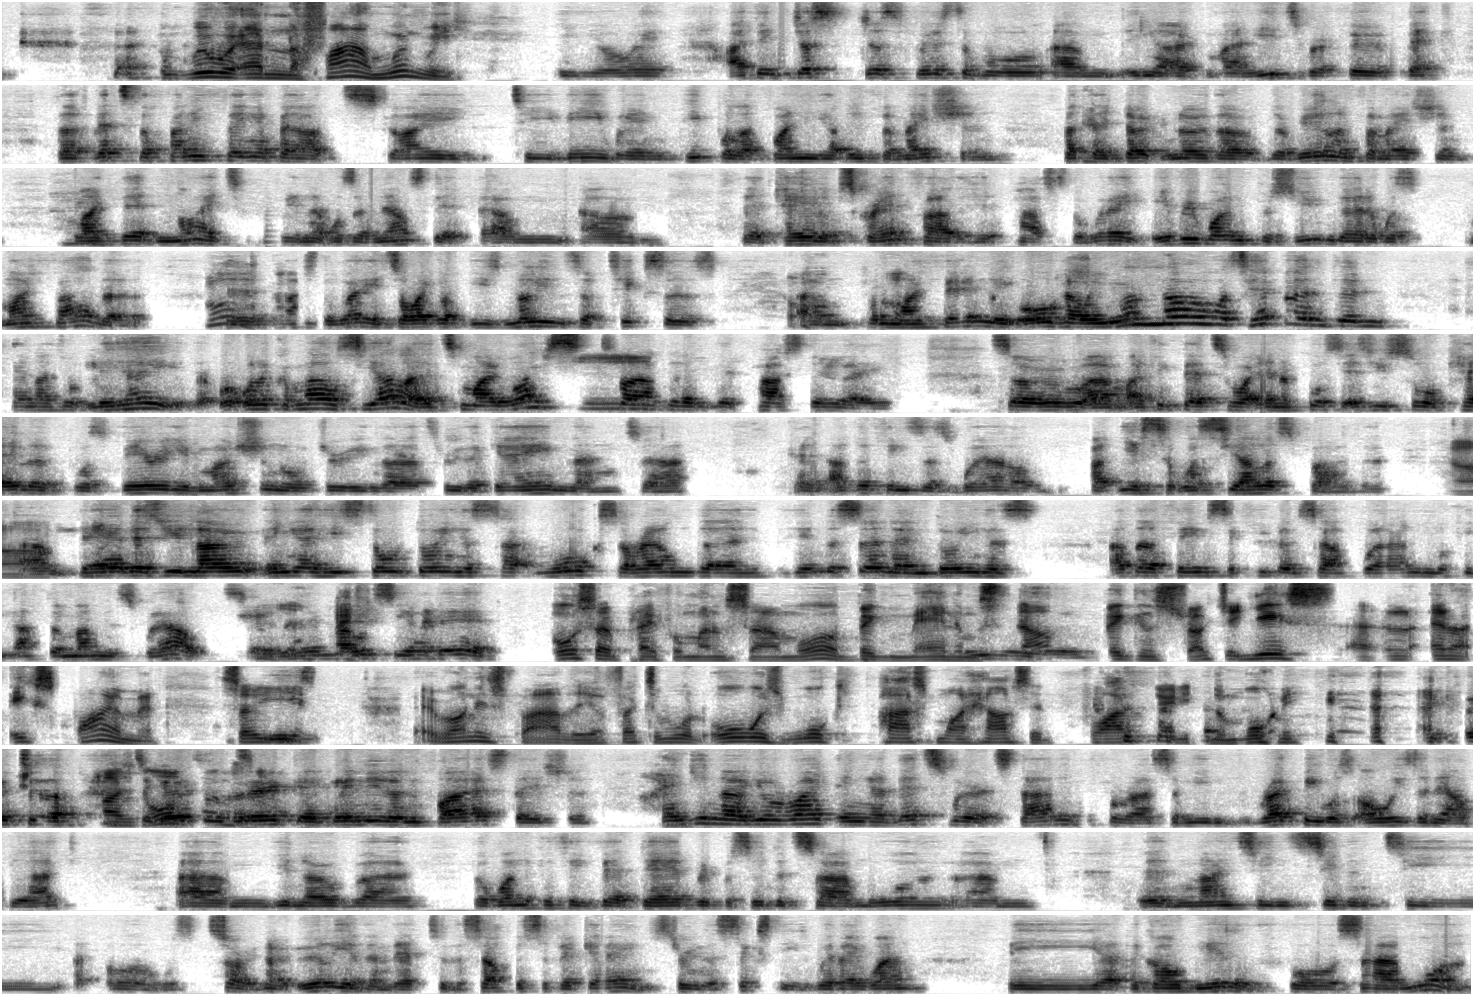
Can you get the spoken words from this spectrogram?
we were out on the farm, weren't we? I think just just first of all, um, you know, I need to refer back. That that's the funny thing about Sky TV when people are finding out information, but they don't know the, the real information. Hmm. Like that night when it was announced that um, um, that Caleb's grandfather had passed away, everyone presumed that it was my father Oh. that had passed away. So I got these millions of texts um, from my family all going, "Oh no, what's happened?" and and I thought, hey, it's my wife's Mm. father that passed away. So um, I think that's why, and of course, as you saw, Caleb was very emotional during the through the game and uh, and other things as well. But yes, it was Siala's father. Oh, Um, Dad, as you know, Inga, he's still doing his walks around uh, Henderson and doing his other things to keep himself well and looking after mum as well. So Yeah. yeah, see your dad. also played for Manu Samoa, a big man himself, Ooh. big instructor. Yes, and, and an ex-fireman. So yes, Ronnie's father, in fact, would always walk past my house at five thirty in the morning. To, I was to go to work at Glenelg Fire Station. And you know, you're right, Inga. That's where it started for us. I mean, rugby was always in our blood. Um, you know, uh, the wonderful thing that Dad represented Samoa um, in 1970. Oh, was, sorry, no, earlier than that, to the South Pacific Games during the 60s, where they won the uh, the gold medal for Samoa.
